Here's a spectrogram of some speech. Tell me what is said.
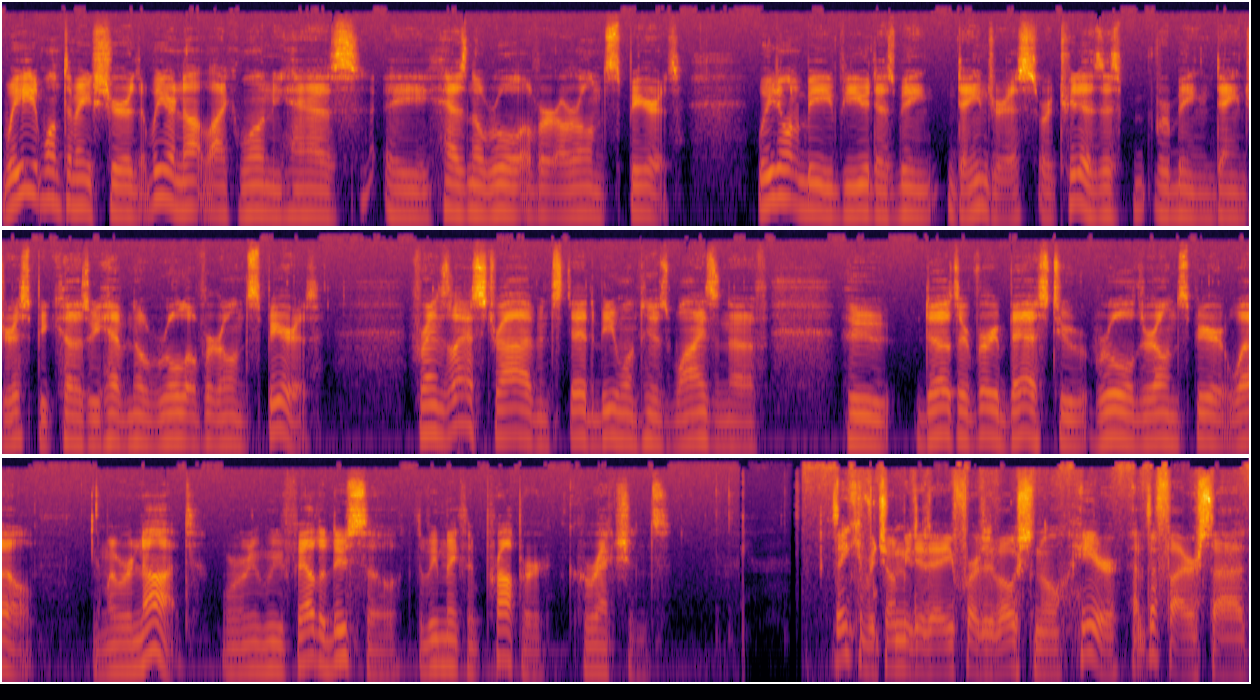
We want to make sure that we are not like one who has a has no rule over our own spirit. We don't want to be viewed as being dangerous or treated as if we're being dangerous because we have no rule over our own spirit. Friends, let us strive instead to be one who is wise enough, who does their very best to rule their own spirit well. And when we're not, when we fail to do so, that we make the proper corrections. Thank you for joining me today for a devotional here at the fireside.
